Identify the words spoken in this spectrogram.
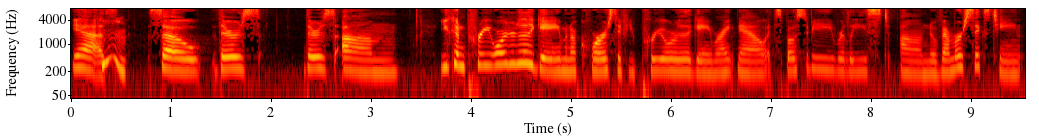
Yes. So there's there's um you can pre-order the game, and of course, if you pre-order the game right now, it's supposed to be released um, November sixteenth.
